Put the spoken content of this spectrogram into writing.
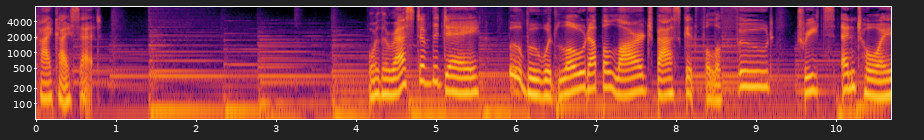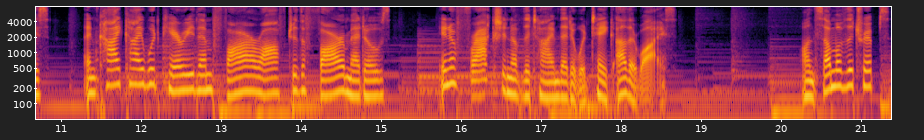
Kai Kai said. For the rest of the day, Boo Boo would load up a large basket full of food, treats, and toys, and Kai Kai would carry them far off to the far meadows in a fraction of the time that it would take otherwise. On some of the trips,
